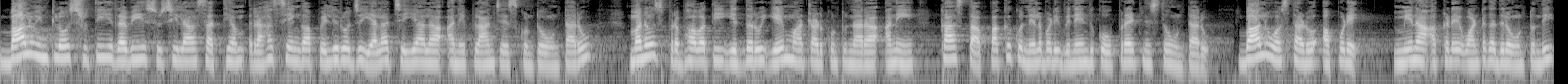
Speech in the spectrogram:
బాలు ఇంట్లో శృతి రవి సుశీల సత్యం రహస్యంగా పెళ్ళి రోజు ఎలా చెయ్యాలా అని ప్లాన్ చేసుకుంటూ ఉంటారు. మనోజ్ ప్రభావతి ఇద్దరు ఏం మాట్లాడుకుంటున్నారా అని కాస్త పక్కకు నిలబడి వినేందుకు ప్రయత్నిస్తూ ఉంటారు. బాలు వస్తాడు అప్పుడే. మీనా అక్కడే వంటగదిలో ఉంటుంది.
